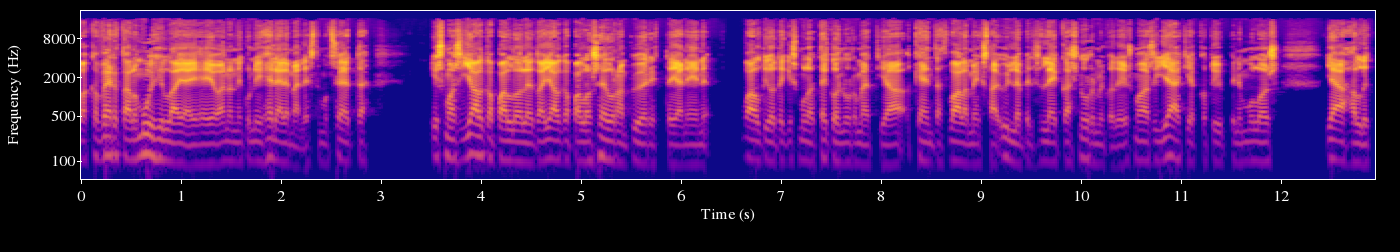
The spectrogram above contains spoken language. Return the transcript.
vaikka vertailu muihin lajeihin ei ole aina niin, kuin niin hedelmällistä, mutta se, että jos mä olisin jalkapalloilija tai jalkapallon seuran pyörittäjä, niin valtio tekisi mulle tekonurmet ja kentät valmiiksi tai ylläpitäisi leikkaisi nurmikot. Ja jos mä olisin jääkiekkotyyppi, niin mulla olisi jäähallit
